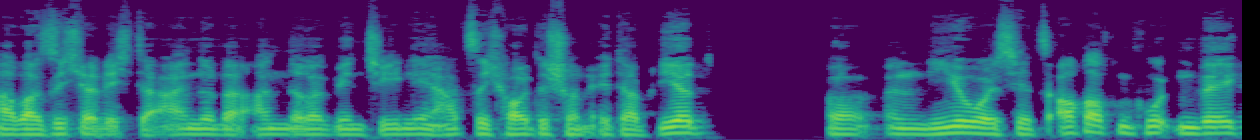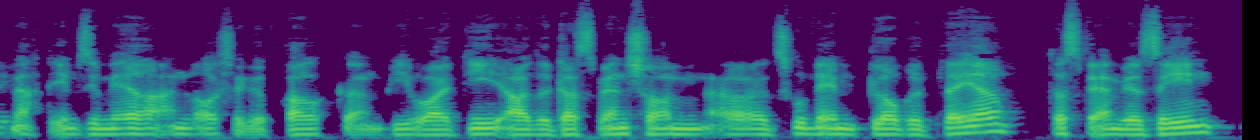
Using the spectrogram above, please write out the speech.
Aber sicherlich der eine oder andere Vingini hat sich heute schon etabliert. Äh, NIO ist jetzt auch auf einem guten Weg, nachdem sie mehrere Anläufe gebraucht haben, BYD. Also das werden schon äh, zunehmend Global Player. Das werden wir sehen.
